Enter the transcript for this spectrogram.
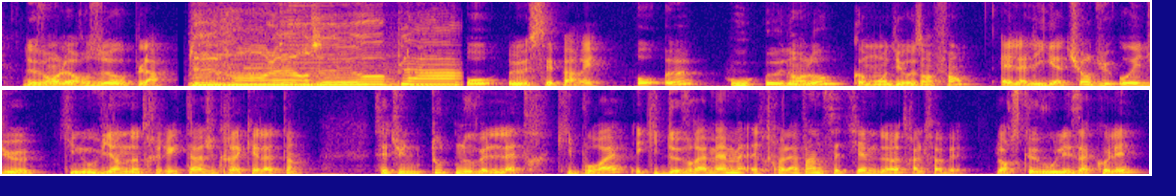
« Devant leurs œufs au plat Devant leurs œufs au plat. ». OE séparé. OE, ou E dans l'eau, comme on dit aux enfants, est la ligature du O et du E, qui nous vient de notre héritage grec et latin. C'est une toute nouvelle lettre qui pourrait, et qui devrait même, être la 27e de notre alphabet. Lorsque vous les accolez,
